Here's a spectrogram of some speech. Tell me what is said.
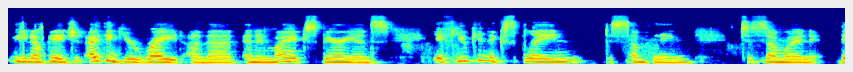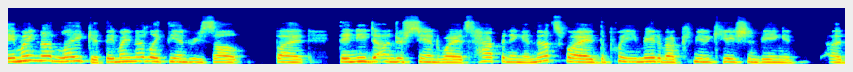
You know paige i think you're right on that. And in my experience if you can explain something to someone they might not like it. They might not like the end result but they need to understand why it's happening. And that's why the point you made about communication being a, a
